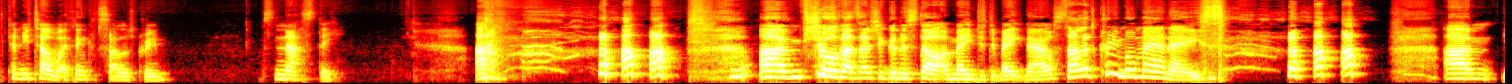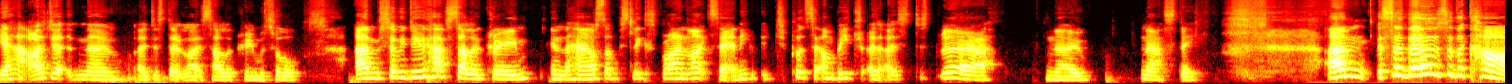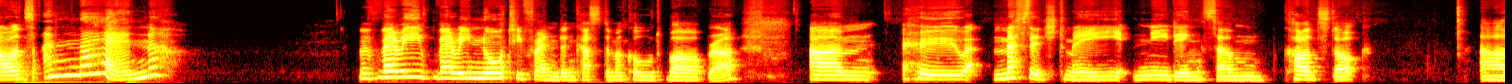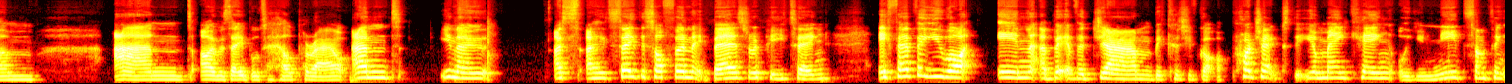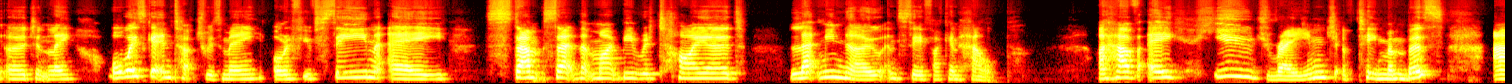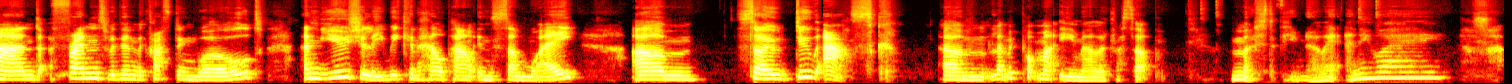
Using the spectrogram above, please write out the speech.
Can you tell what I think of salad cream? It's nasty. Um, I'm sure that's actually going to start a major debate now. Salad cream or mayonnaise? um, yeah, I just no, I just don't like salad cream at all. Um, so we do have salad cream in the house, obviously, because Brian likes it, and he, he puts it on beetroot. Uh, it's just uh, no, nasty. Um, so those are the cards, and then a very, very naughty friend and customer called Barbara um, who messaged me needing some cardstock. Um, and I was able to help her out. And, you know, I, I say this often, it bears repeating. If ever you are in a bit of a jam because you've got a project that you're making or you need something urgently, always get in touch with me. Or if you've seen a stamp set that might be retired, let me know and see if I can help. I have a huge range of team members and friends within the crafting world, and usually we can help out in some way. Um, so do ask. Um, let me put my email address up. Most of you know it anyway.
